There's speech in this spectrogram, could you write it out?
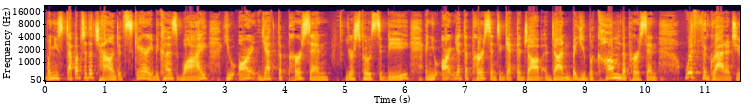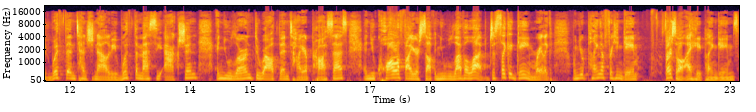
When you step up to the challenge, it's scary because why? You aren't yet the person you're supposed to be, and you aren't yet the person to get the job done, but you become the person with the gratitude, with the intentionality, with the messy action, and you learn throughout the entire process and you qualify yourself and you level up just like a game, right? Like when you're playing a freaking game, First of all, I hate playing games.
